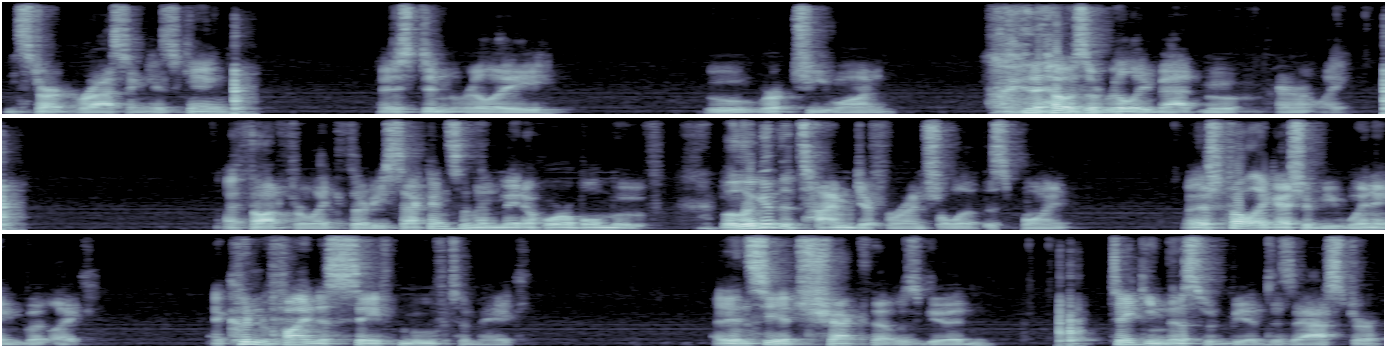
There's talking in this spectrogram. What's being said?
and start harassing his king. I just didn't really... Ooh, rook g1. that was a really bad move, apparently. I thought for like 30 seconds and then made a horrible move. But look at the time differential at this point. I just felt like I should be winning, but like I couldn't find a safe move to make. I didn't see a check that was good. Taking this would be a disaster.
